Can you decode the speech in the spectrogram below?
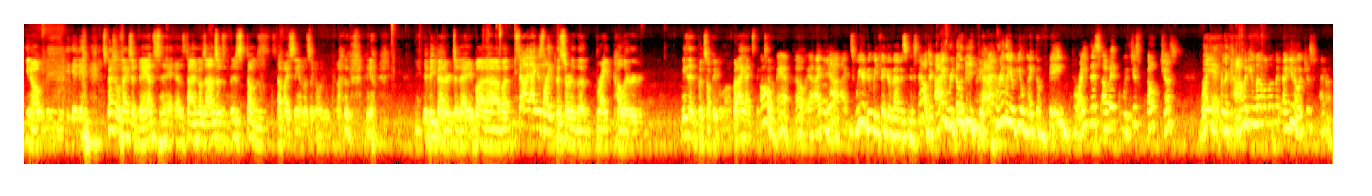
you know, it, it, special effects advance as time goes on. So there's some stuff I see and it's like, oh, you know, it'd be better today. But uh, but I, I just like the sort of the bright color. I mean, that puts some people off, but I, I think Oh man, no, I, yeah, it's weird that we think of that as nostalgic. I really, Yeah. that really appealed, like the big brightness of it was just felt just right Yeah. for the comedy level of it. And you know, it just, I don't know.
